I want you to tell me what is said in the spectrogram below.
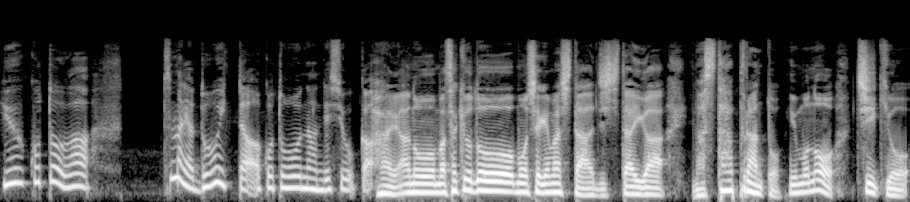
いうことはつまりはどういったことなんでしょうか？はい、あの、まあ、先ほど申し上げました自治体がマスタープランというものを地域を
